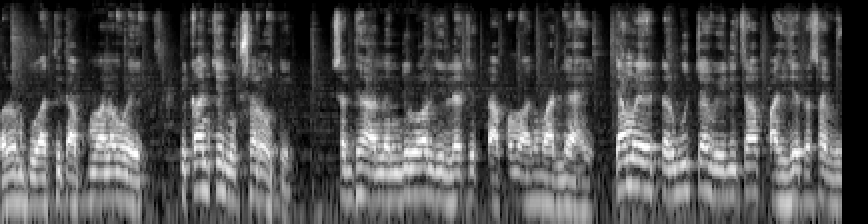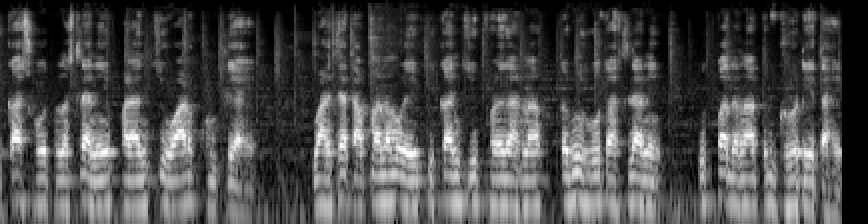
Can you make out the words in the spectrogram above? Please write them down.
परंतु अति तापमानामुळे पिकांचे नुकसान होते. सध्या नंदुरबार जिल्ह्याचे तापमान वाढले आहे. त्यामुळे टरबूजच्या वेलीचा पाहिजे तसा विकास होत नसल्याने फळांची वाढ खुंटली आहे. वाढत्या तापमानामुळे पिकांची फळधारणा कमी होत असल्याने उत्पादनात घट येत आहे.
